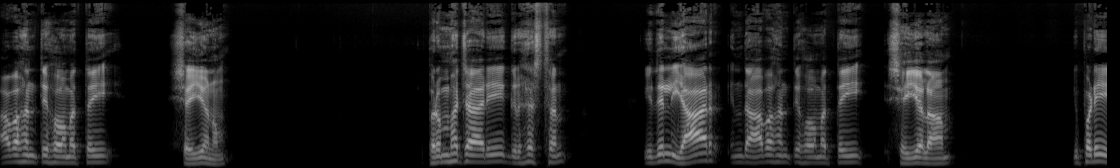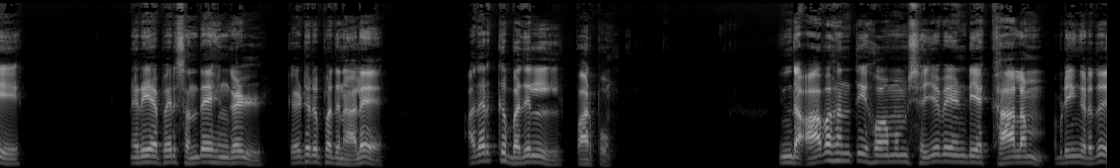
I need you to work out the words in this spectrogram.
அவஹந்தி ஹோமத்தை செய்யணும்? பிரம்மச்சாரி கிரகஸ்தன் இதில் யார் இந்த ஆவகந்தி ஹோமத்தை செய்யலாம்? இப்படி நிறைய பேர் சந்தேகங்கள் கேட்டிருப்பதினாலே அதற்கு பதில் பார்ப்போம். இந்த ஆவகந்தி ஹோமம் செய்ய வேண்டிய காலம் அப்படிங்கிறது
